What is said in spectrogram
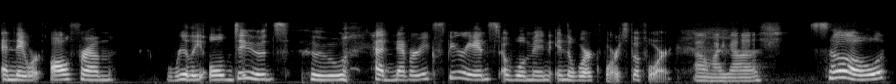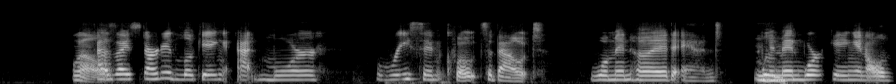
and they were all from really old dudes who had never experienced a woman in the workforce before. Oh my gosh. So, Well. as I started looking at more recent quotes about womanhood and Mhm. women working and all of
